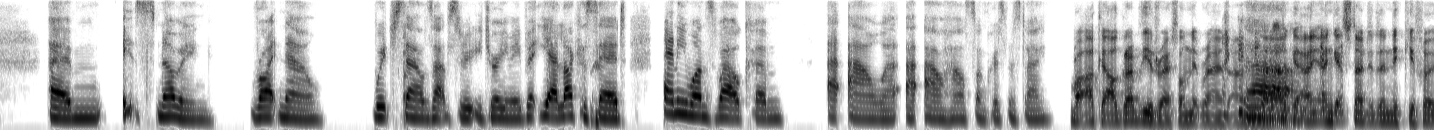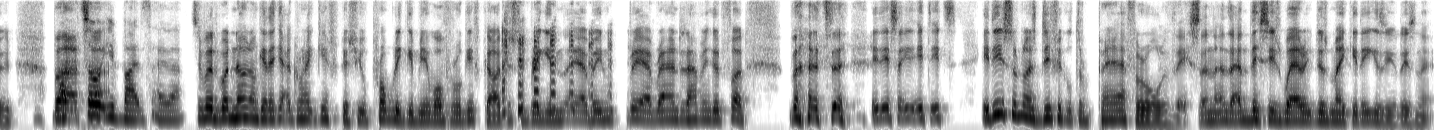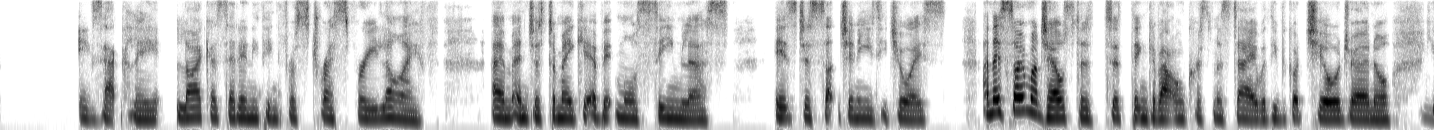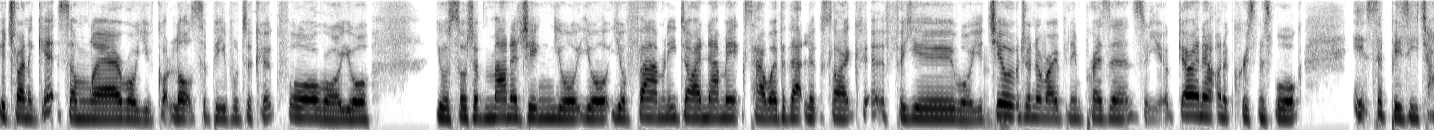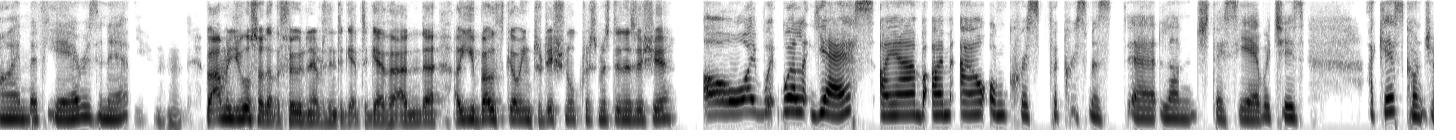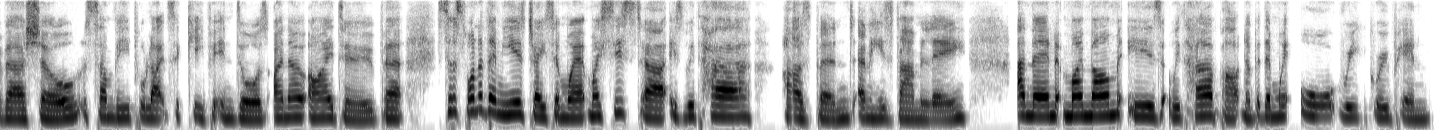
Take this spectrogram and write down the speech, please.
um, it's snowing right now, which sounds absolutely dreamy. But yeah, like I said, anyone's welcome at our at our house on Christmas Day. Right, okay, I'll grab the address, I'll nip round and, uh, get, and get snowed and nick your food. But I thought uh, you might say that. So, but, but no, I'm going to get a great gift because you'll probably give me a one for a gift card just for bringing, yeah, being yeah, around and having good fun. But uh, it is it, it's it is sometimes difficult to prepare for all of this, and, and and this is where it does make it easier, isn't it? Exactly. Like I said, anything for a stress free life, um, and just to make it a bit more seamless. It's just such an easy choice. And there's so much else to, to think about on Christmas Day, whether you've got children or you're mm. trying to get somewhere or you've got lots of people to cook for or you're you're sort of managing your your your family dynamics however that looks like uh, for you or your mm-hmm. children are opening presents or you're going out on a christmas walk it's a busy time of year isn't it mm-hmm. but i mean you've also got the food and everything to get together and uh, are you both going traditional christmas dinners this year Oh, I w- well, yes, I am, but I'm out on Chris for Christmas uh, lunch this year, which is, I guess, controversial. Some people like to keep it indoors. I know I do, but it's just one of them years, Jason, where my sister is with her husband and his family, and then my mum is with her partner. But then we're all regrouping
